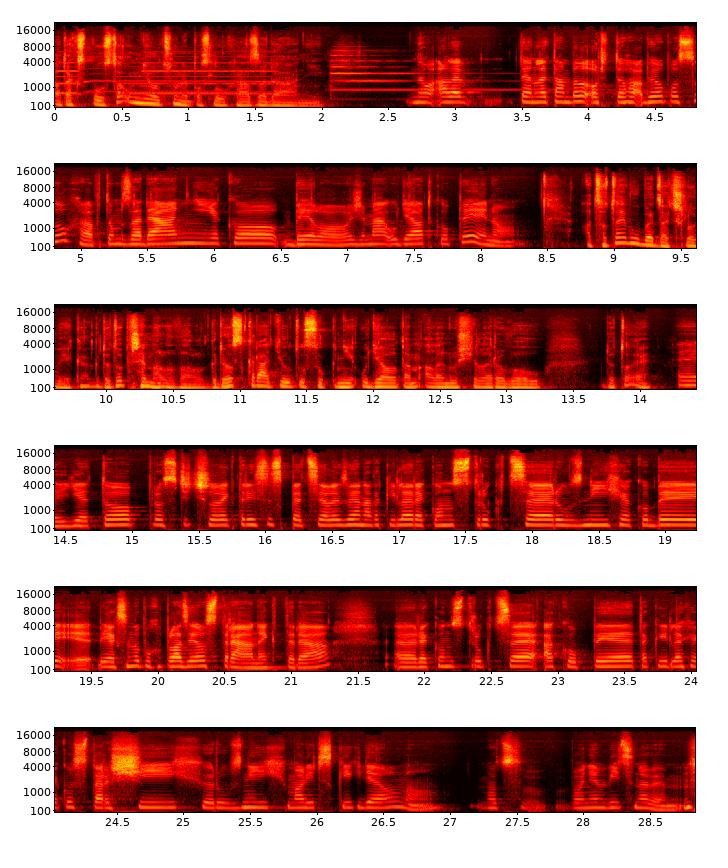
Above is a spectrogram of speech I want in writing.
A tak spousta umělců neposlouchá zadání. No ale tenhle tam byl od toho, aby ho poslouchal. V tom zadání jako bylo, že má udělat kopii, no. A co to je vůbec za člověka? Kdo to přemaloval? Kdo zkrátil tu sukni, udělal tam Alenu Schillerovou? Kdo to je? Eh, je to prostě člověk, který se specializuje na takovéhle rekonstrukce různých, jakoby, jak jsem to pochopila z jeho stránek teda, eh, rekonstrukce a kopie takových jako starších různých malířských děl. No. Moc o něm víc nevím.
